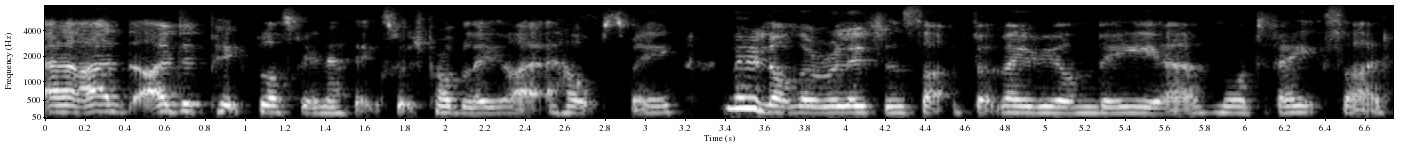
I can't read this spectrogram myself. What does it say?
And I, I did pick philosophy and ethics, which probably like helps me. Maybe not on the religion side, but maybe on the uh, more debate side.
